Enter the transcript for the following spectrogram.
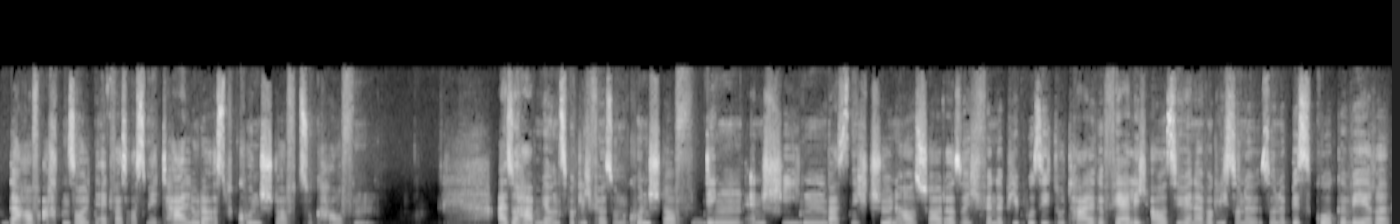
darauf achten sollten, etwas aus Metall oder aus Kunststoff zu kaufen. Also haben wir uns wirklich für so ein Kunststoffding entschieden, was nicht schön ausschaut. Also ich finde, Pipo sieht total gefährlich aus, wie wenn er wirklich so eine, so eine Bissgurke wäre.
